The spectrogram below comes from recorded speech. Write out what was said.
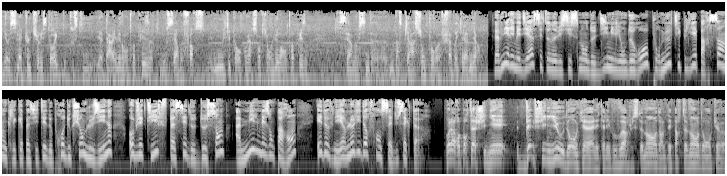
Il y a aussi la culture historique de tout ce qui est arrivé dans l'entreprise qui nous sert de force. Les multiples reconversions qui ont lieu dans l'entreprise qui servent aussi d'inspiration pour fabriquer l'avenir. L'avenir immédiat, c'est un investissement de 10 millions d'euros pour multiplier par 5 les capacités de production de l'usine. Objectif, passer de 200 à 1000 maisons par an et devenir le leader français du secteur. Voilà, reportage signé Delphine Liu, donc euh, elle est allée vous voir justement dans le département, donc euh,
